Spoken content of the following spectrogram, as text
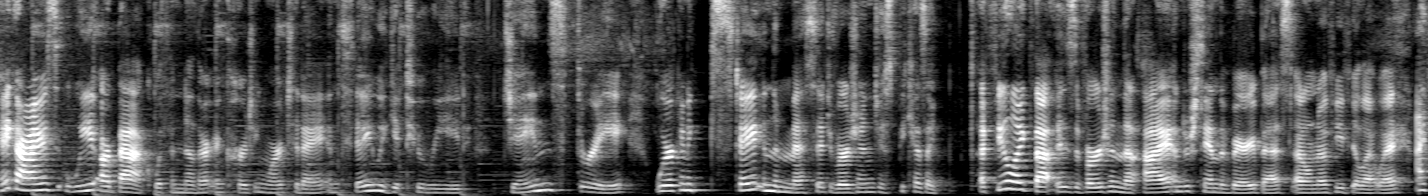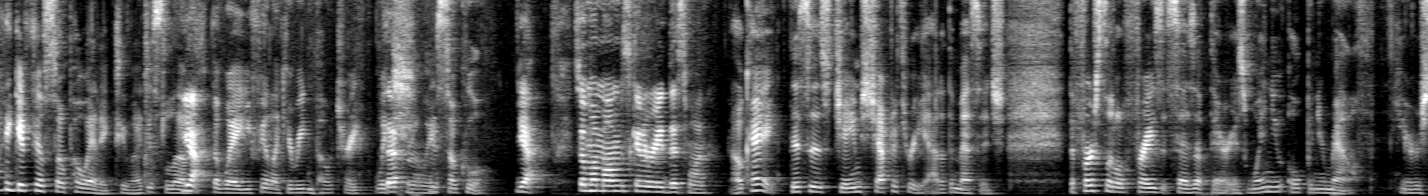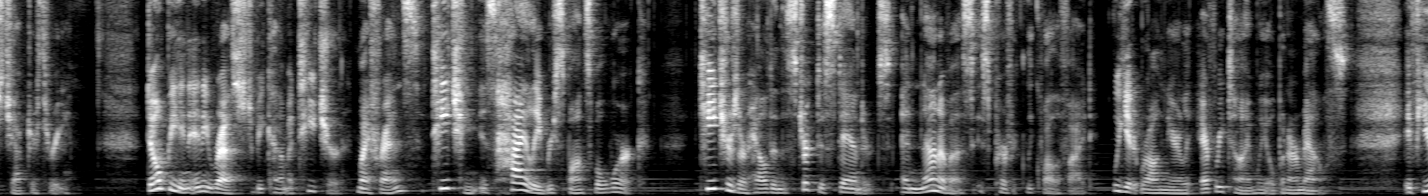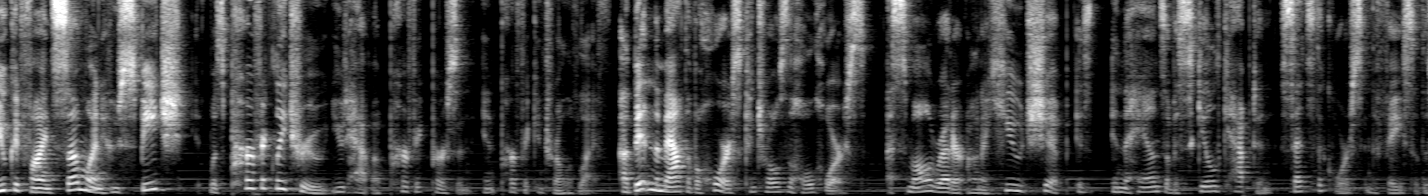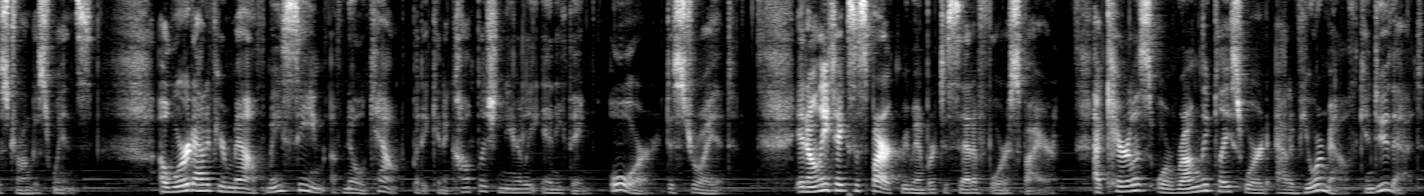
Hey guys, we are back with another encouraging word today, and today we get to read James 3. We're going to stay in the message version just because I I feel like that is a version that I understand the very best. I don't know if you feel that way. I think it feels so poetic too. I just love Yeah. the way you feel like you're reading poetry, which Definitely. is so cool. Yeah. So my mom's going to read this one. Okay, this is James chapter 3 out of the message. The first little phrase it says up there is when you open your mouth. Here's chapter 3. Don't be in any rush to become a teacher, my friends. Teaching is highly responsible work. Teachers are held in the strictest standards, and none of us is perfectly qualified. We get it wrong nearly every time we open our mouths. If you could find someone whose speech was perfectly true, you'd have a perfect person in perfect control of life. A bit in the mouth of a horse controls the whole horse. A small rudder on a huge ship is in the hands of a skilled captain sets the course in the face of the strongest winds. A word out of your mouth may seem of no account, but it can accomplish nearly anything or destroy it. It only takes a spark, remember, to set a forest fire. A careless or wrongly placed word out of your mouth can do that.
